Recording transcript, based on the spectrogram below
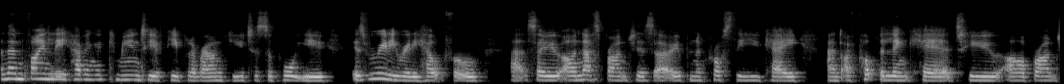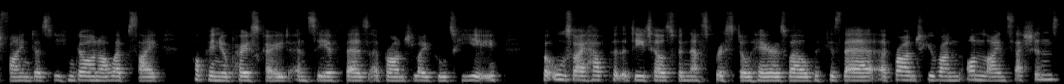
And then finally, having a community of people around you to support you is really, really helpful. Uh, so our NASS branches are open across the UK, and I've popped the link here to our branch finder. So you can go on our website, pop in your postcode and see if there's a branch local to you. But also I have put the details for NASS Bristol here as well, because they're a branch who run online sessions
